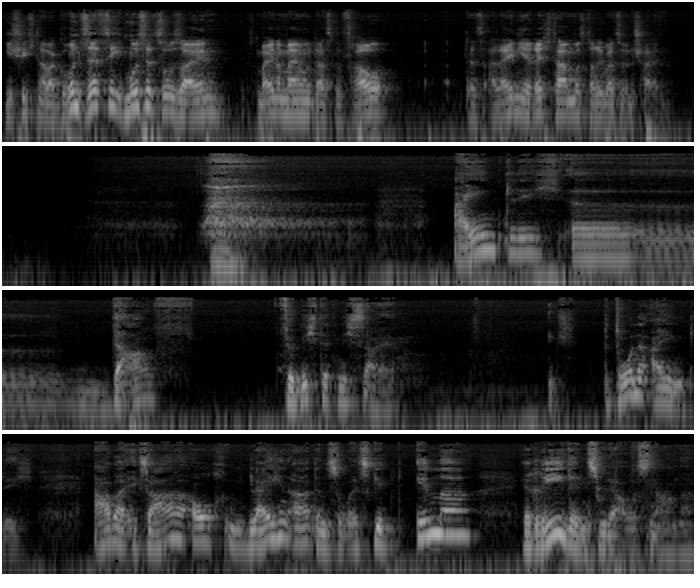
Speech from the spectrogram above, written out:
Geschichten. Aber grundsätzlich muss es so sein, ist meine Meinung, dass eine Frau das allein ihr Recht haben muss, darüber zu entscheiden. Eigentlich äh, darf für mich das nicht sein. Ich betone eigentlich. Aber ich sage auch im gleichen Atemzug, es gibt immer Regeln zu der Ausnahme.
